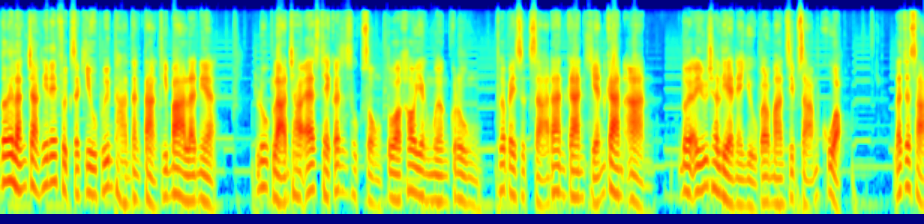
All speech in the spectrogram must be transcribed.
โดยหลังจากที่ได้ฝึกสกิลพื้นฐานต่างๆ ที่บ้านแล้วเนี่ยลูกหลานชาวแอสเทกก็จะถูกส่งตัวเข้ายังเมืองกรุง เพื่อไปศึกษาด้านการเขียนการอ่าน โดยอายุเฉลี่ยเนี่ยอยู่ประมาณ 13 ขวบ และจะสา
